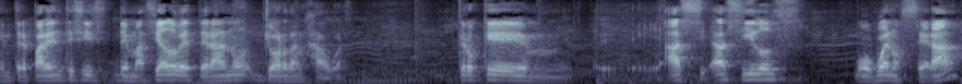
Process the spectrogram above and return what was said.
entre paréntesis, demasiado veterano Jordan Howard. Creo que mm, ha, sido, o bueno, será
